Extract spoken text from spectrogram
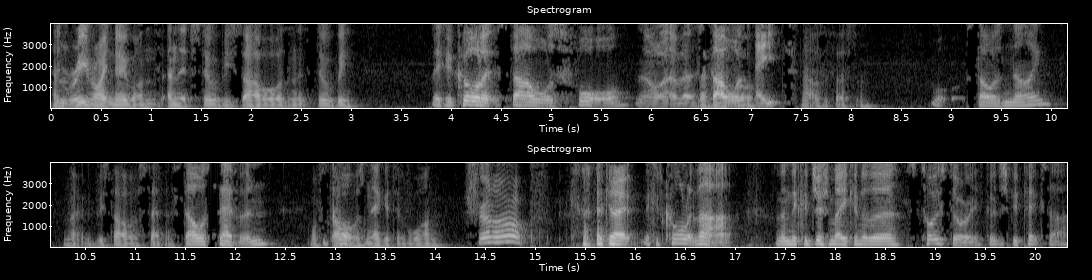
and And- rewrite new ones, and it'd still be Star Wars, and it'd still be They could call it Star Wars Four, no whatever. Star Wars four. Eight, that was the first one. what, Star Wars Nine, No, it'd be Star Wars Seven Star Wars Seven. or Star Cool. Wars Negative One. Shut up. okay, they could call it that, and then they could just make another Toy Story. It could just be Pixar,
